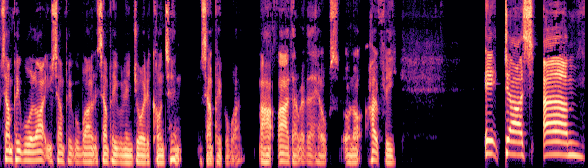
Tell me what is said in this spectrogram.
some people will like you, some people won't, and some people enjoy the content, some people won't. I, I don't know whether that helps or not. Hopefully, it does. Um,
